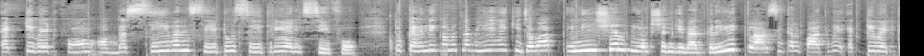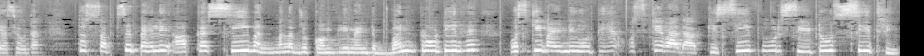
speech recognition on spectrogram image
activate form of the C one C two C three and C four तो कहने का मतलब ये है कि जब आप इनिशियल रिएक्शन की बात करेंगे क्लासिकल पाथवे एक्टिवेट कैसे होता है? तो सबसे पहले आपका सी वन मतलब जो कॉम्प्लीमेंट वन प्रोटीन है, उसकी बाइंडिंग होती है, उसके बाद आपकी C four C two C three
